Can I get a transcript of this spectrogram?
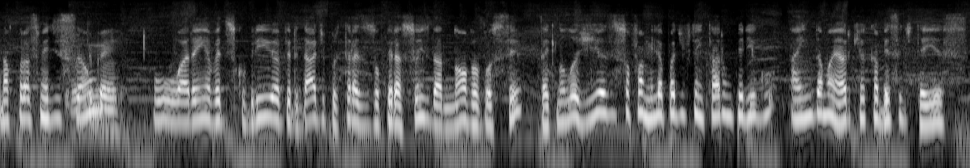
Na próxima edição, o Aranha vai descobrir a verdade por trás das operações da nova Você, tecnologias, e sua família pode enfrentar um perigo ainda maior que a cabeça de teias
